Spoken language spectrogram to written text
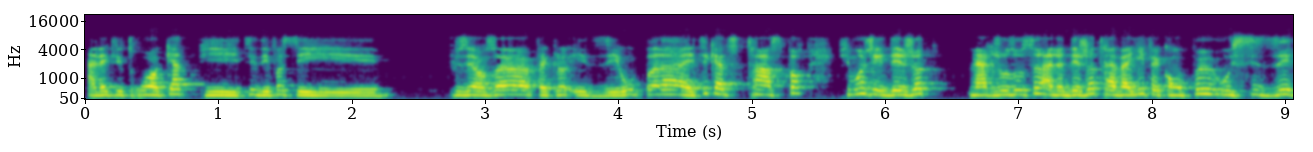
avec les trois, quatre, puis tu sais, des fois, c'est plusieurs heures. Fait que là, il dit, oh, là, tu sais, quand tu te transportes, puis moi, j'ai déjà, Marie-Josée elle a déjà travaillé, fait qu'on peut aussi se dire,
